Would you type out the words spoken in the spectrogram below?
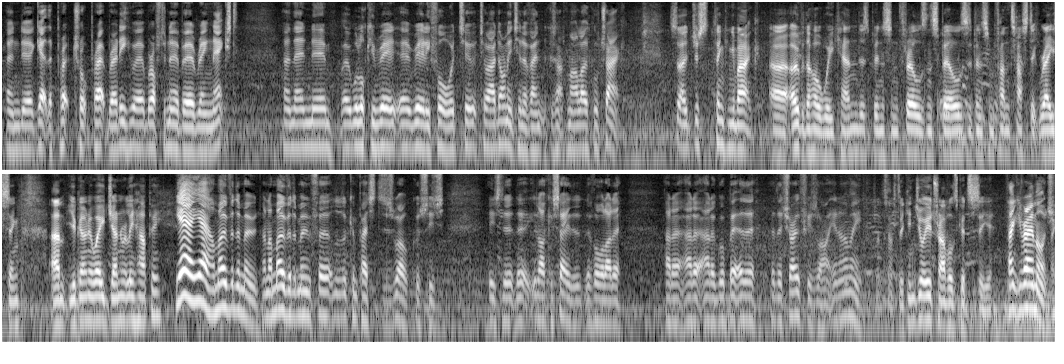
and uh, get the truck prep ready. We're, we're off to Nurburgring next, and then um, we're looking re- uh, really forward to, to our Donington event because that's my local track. So, just thinking back uh, over the whole weekend, there's been some thrills and spills. There's been some fantastic racing. Um, you're going away generally happy? Yeah, yeah. I'm over the moon, and I'm over the moon for the competitors as well because he's is that, like I say, they've all had a, had a, had a, had a good bit of the, of the trophies, like, you know what I mean? Fantastic. Enjoy your travels. Good to see you. Thank you very much.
